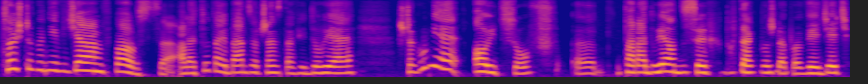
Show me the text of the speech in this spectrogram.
coś, czego nie widziałam w Polsce, ale tutaj bardzo często widuję szczególnie ojców e, paradujących, bo tak można powiedzieć,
